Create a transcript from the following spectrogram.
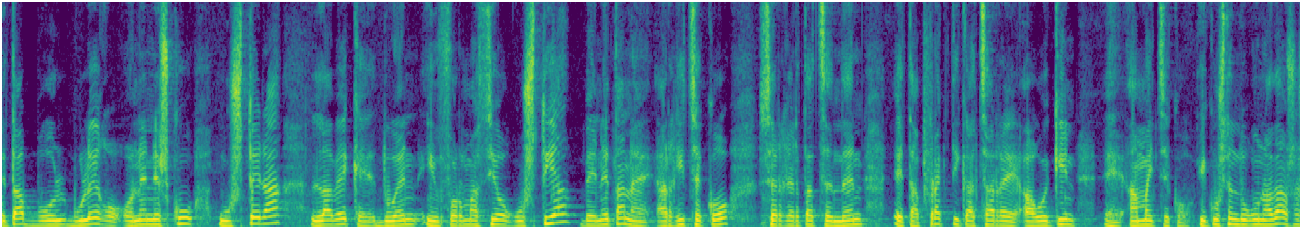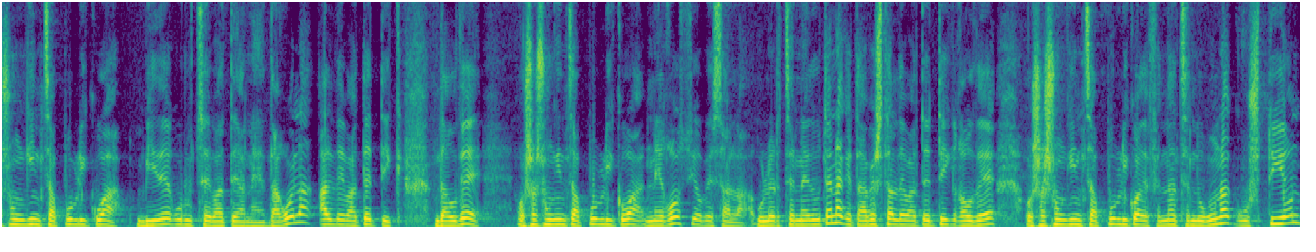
eta bulego honen esku ustera labek duen informazio guztia benetan argitzeko zer gertatzen den eta praktika txarre hauekin e, amaitzeko. Ikusten duguna da osasun gintza publikoa bidegurutze batean dagoela, alde batetik daude osasungintza publikoa negozio bezala ulertzen edutenak eta beste alde batetik gaude osasungintza publikoa defendatzen dugunak guztion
